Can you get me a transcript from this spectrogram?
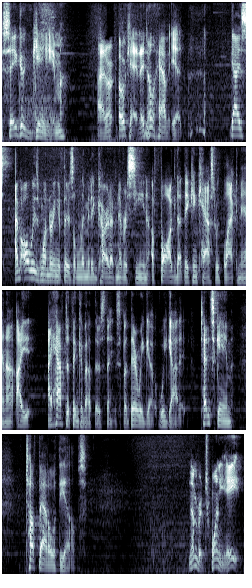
Say good game. I don't. Okay, they don't have it. Guys, I'm always wondering if there's a limited card I've never seen, a fog that they can cast with black mana. I I have to think about those things, but there we go. We got it. Tense game, tough battle with the elves. Number 28,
